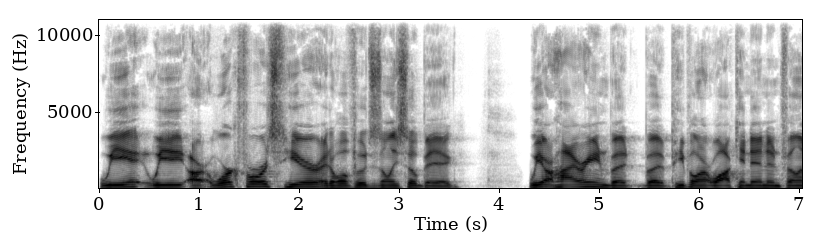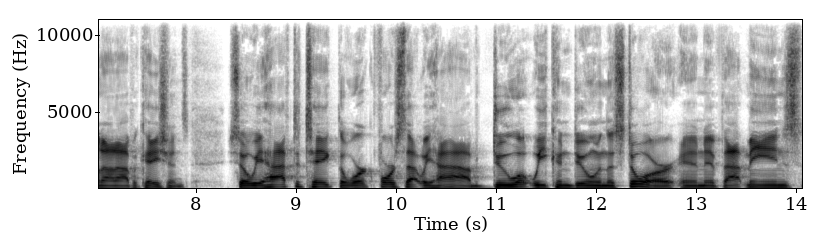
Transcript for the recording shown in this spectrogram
we we our workforce here at Whole Foods is only so big. We are hiring, but but people aren't walking in and filling out applications." So we have to take the workforce that we have, do what we can do in the store. And if that means,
